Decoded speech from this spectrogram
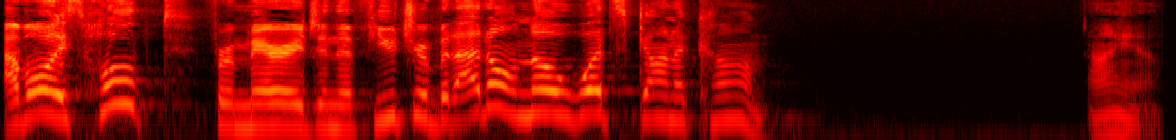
I've always hoped for marriage in the future, but I don't know what's going to come. I am.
